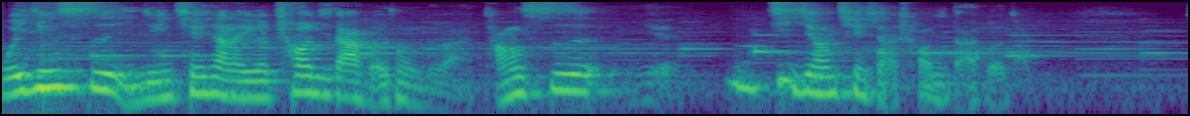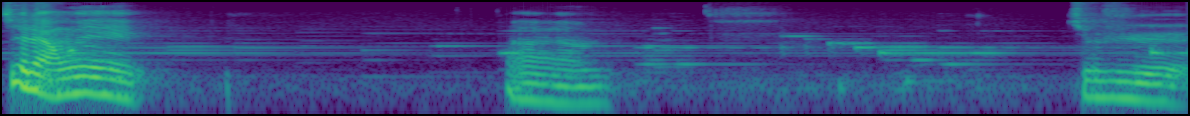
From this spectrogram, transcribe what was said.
维金斯已经签下了一个超级大合同，对吧？唐斯也即将签下超级大合同。这两位，嗯，就是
